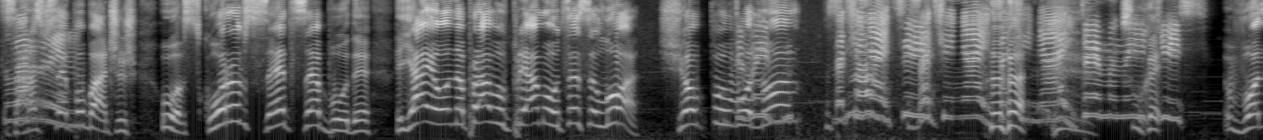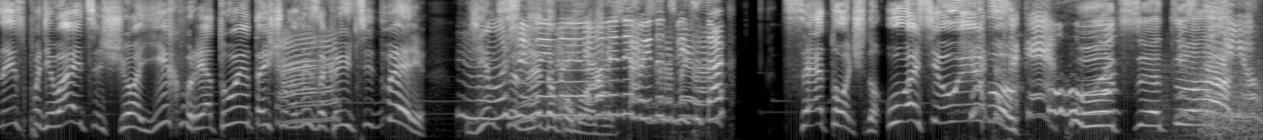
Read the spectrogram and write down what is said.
Зараз тварин. все побачиш. О, скоро все це буде. Я його направив прямо у це село, щоб воно. Зачиняй, зачиняй, зачиняй. Демони Слухай, якісь. Вони сподіваються, що їх врятує те, що вони Зараз. закриють ці двері. Їм ну, це не допоможе. Вони не вийдуть звідси, так? Це точно. Ось і Що вибух! це таке? Оце так! Знаю.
